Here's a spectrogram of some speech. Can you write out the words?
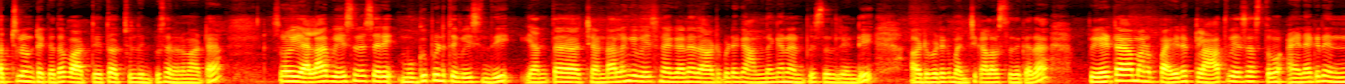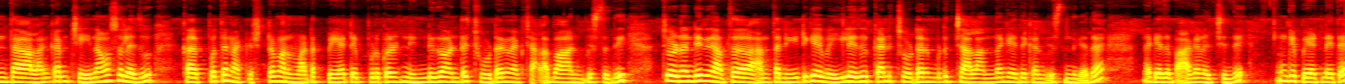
అచ్చులు ఉంటాయి కదా వాటితో అయితే అచ్చులు దింపేశాను అనమాట సో ఎలా వేసినా సరే ముగ్గు పిండితో వేసింది. ఎంత చండాలంగా వేసినా కానీ అది ఆటోమేటిక్గా అందంగానే అనిపిస్తుందిలేండి. ఆటోమేటిక్గా మంచి కళ వస్తుంది కదా. పీట మనం పైన క్లాత్ వేసేస్తాం. అయినా కానీ ఇంత అలంకరణ చేయనవసరం లేదు. కాకపోతే నాకు ఇష్టం అనమాట పీట ఎప్పుడు కూడా నిండుగా ఉంటే చూడడానికి నాకు చాలా బాగా అనిపిస్తుంది. చూడండి నేను అంత అంత నీట్గా వేయలేదు. కానీ చూడడానికి కూడా చాలా అందంగా అయితే కనిపిస్తుంది కదా. నాకైతే బాగా నచ్చింది. ఇంక పీటనైతే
